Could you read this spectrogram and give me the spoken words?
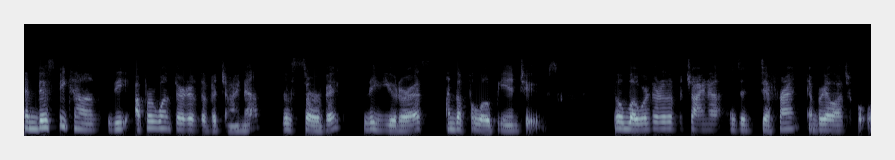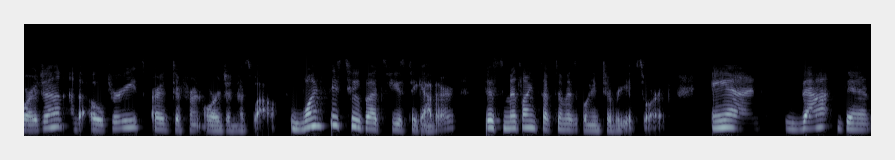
And this becomes the upper one third of the vagina, the cervix, the uterus, and the fallopian tubes. The lower third of the vagina is a different embryological origin, and the ovaries are a different origin as well. Once these two buds fuse together, this midline septum is going to reabsorb. And that then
